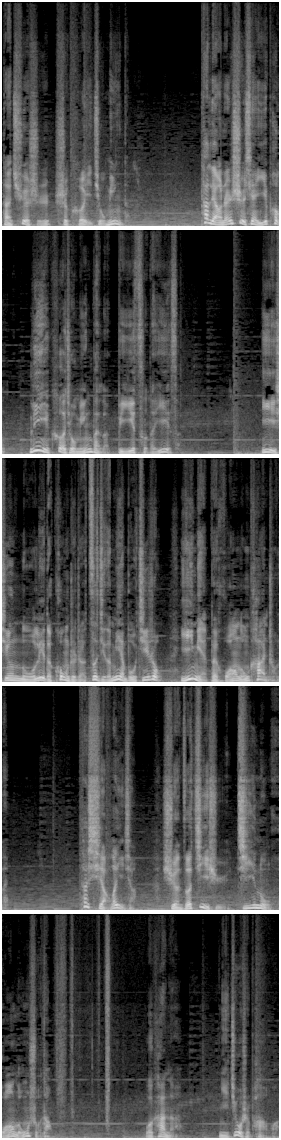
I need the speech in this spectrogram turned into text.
但确实是可以救命的。他两人视线一碰，立刻就明白了彼此的意思。一星努力地控制着自己的面部肌肉，以免被黄龙看出来。他想了一下，选择继续激怒黄龙，说道：“我看呢，你就是怕我，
